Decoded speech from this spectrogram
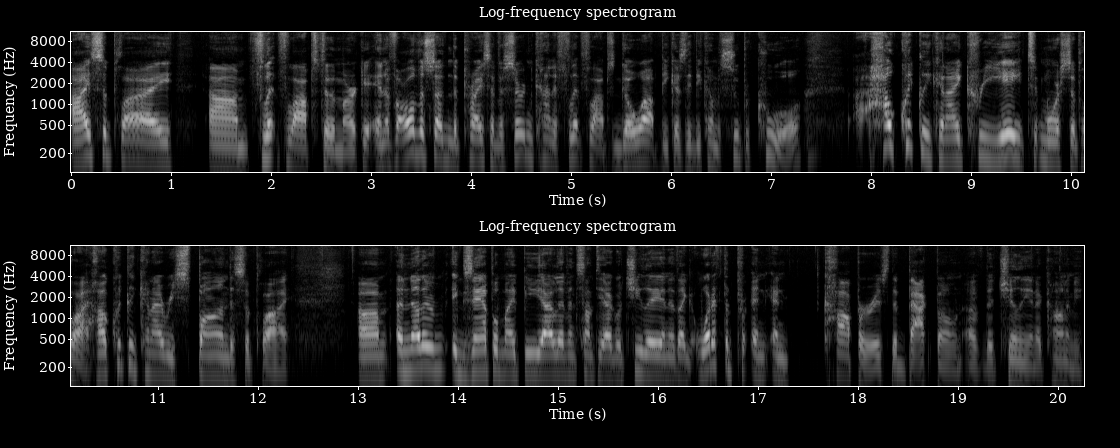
I supply um, flip flops to the market, and if all of a sudden the price of a certain kind of flip flops go up because they become super cool, uh, how quickly can I create more supply? How quickly can I respond to supply? Um, another example might be I live in Santiago, Chile, and it's like, what if the and, and copper is the backbone of the Chilean economy.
